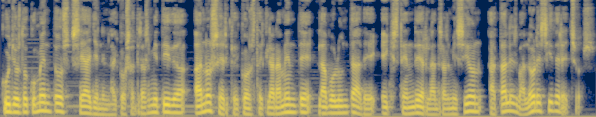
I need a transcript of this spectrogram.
cuyos documentos se hallen en la cosa transmitida, a no ser que conste claramente la voluntad de extender la transmisión a tales valores y derechos.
